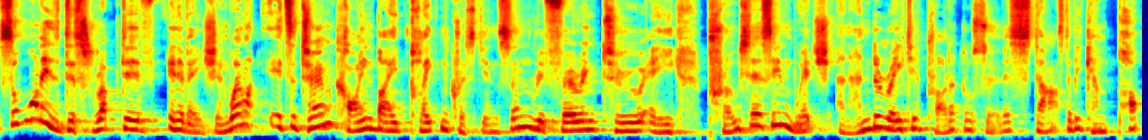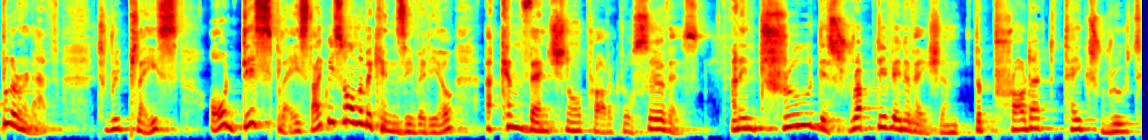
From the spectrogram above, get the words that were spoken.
So, what is disruptive innovation? Well, it's a term coined by Clayton Christensen referring to a process in which an underrated product or service starts to become popular enough to replace or displace, like we saw in the McKinsey video, a conventional product or service. And in true disruptive innovation, the product takes root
